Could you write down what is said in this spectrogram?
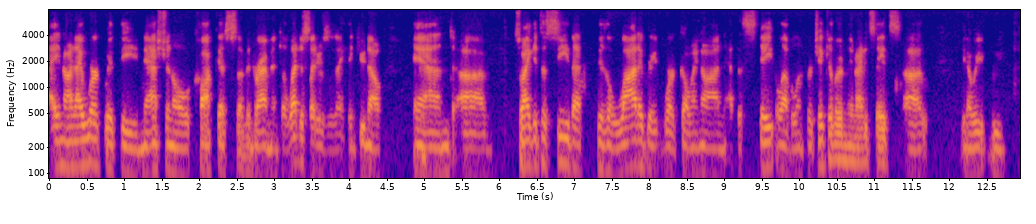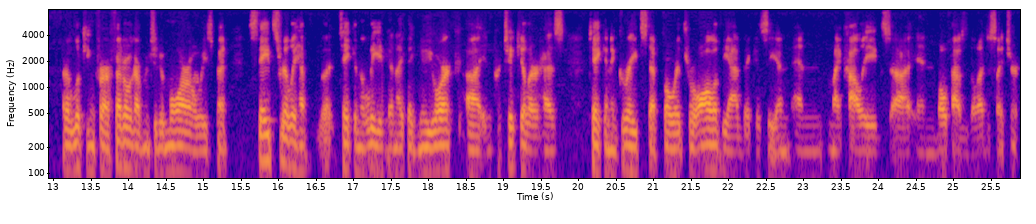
I, you know, and I work with the National Caucus of Environmental Legislators, as I think you know, and uh, so I get to see that there's a lot of great work going on at the state level, in particular in the United States. Uh, you know, we, we are looking for our federal government to do more always, but states really have uh, taken the lead, and I think New York, in particular, has taken a great step forward through all of the advocacy and, and my colleagues uh, in both houses of the legislature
